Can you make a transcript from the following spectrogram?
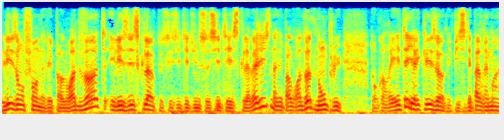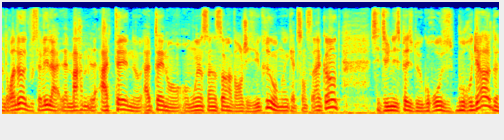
les enfants n'avaient pas le droit de vote et les esclaves, parce que c'était une société esclavagiste, n'avaient pas le droit de vote non plus. Donc en réalité, il y avait que les hommes. Et puis c'était pas vraiment un droit de vote. Vous savez, la, la, Athènes, Athènes en, moins 500 avant Jésus-Christ ou en moins 450, c'était une espèce de grosse bourgade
